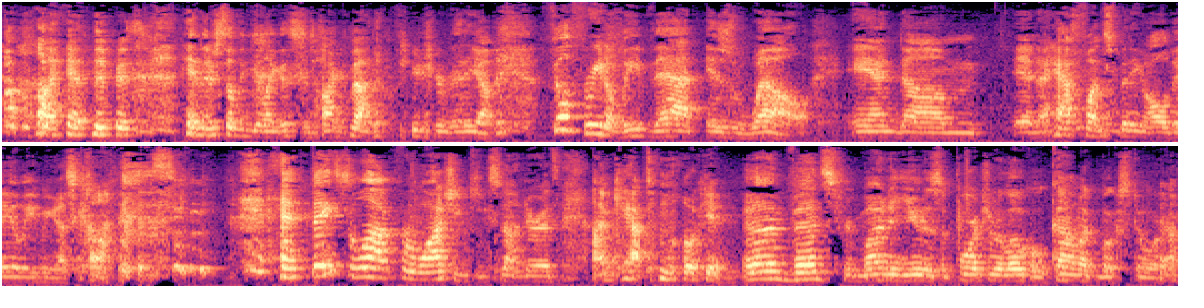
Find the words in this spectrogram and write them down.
uh, and there's and there's something you'd like us to talk about in a future video, feel free to leave that as well. And um, and have fun spending all day leaving us comments. and thanks a lot for watching, Geeks Not Nerds. I'm Captain Logan. And I'm Vince, reminding you to support your local comic book store. I'm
